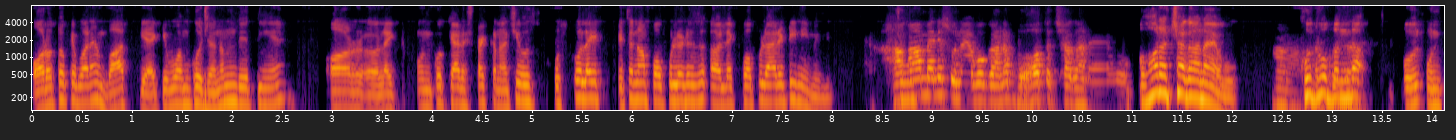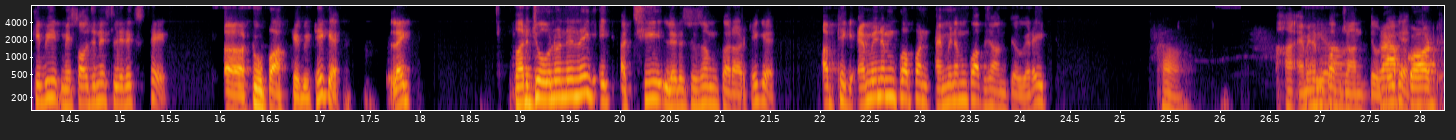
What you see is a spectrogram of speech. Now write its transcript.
औरतों के बारे में बात किया है कि वो हमको जन्म देती हैं और लाइक uh, उनको क्या रिस्पेक्ट करना चाहिए उस, उसको लाइक इतना पॉपुलर लाइक पॉपुलैरिटी नहीं मिली। हाँ तो, मैंने सुना है वो गाना बहुत अच्छा गाना है वो। बहुत अच्छा गाना है वो। हाँ, खुद वो बंदा उन, उनके भी मिसोजिनिस्ट लिरिक्स थे टू uh, पाक के भी ठीक है? लाइक पर जो उन्होंने ना एक अच्छी लिरिसिज्म करा ठीक है? अब ठीक है एमिनम को अपन एमिनम को आप जानते होगे राइट हाँ। हाँ एमिनम को आप जानते हो ठीक है?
